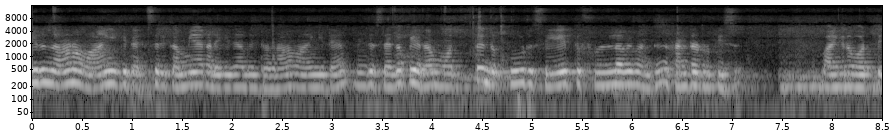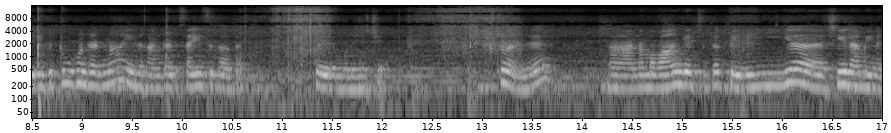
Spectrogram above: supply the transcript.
இருந்தாலும் நான் வாங்கிக்கிட்டேன். சரி கம்மியாக கிடைக்குது அப்படின்றதுனால வாங்கிட்டேன். இந்த சிகப்பேரை மொத்தம் இந்த கூடு சேர்த்து ஃபுல்லாகவே வந்து ஹண்ட்ரட் ருபீஸ் பயங்கர ஒர்த்து இது டூ ஹண்ட்ரட்னா இது ஹண்ட்ரட் சைஸுக்காக ஸோ இது முடிஞ்சிச்சு. நெக்ஸ்ட்டு வந்து நம்ம வாங்கி வச்சது பெரிய ஷீலா மீன்.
